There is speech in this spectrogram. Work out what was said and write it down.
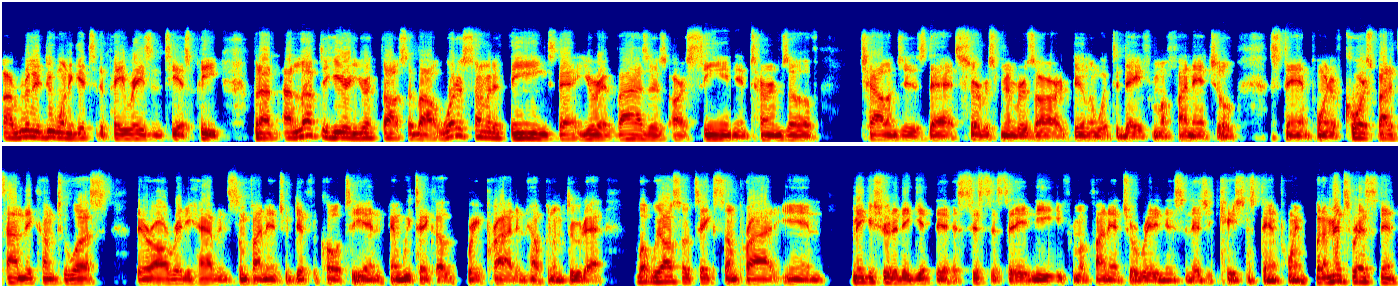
I really do want to get to the pay raise and TSP, but I'd, I'd, love to hear your thoughts about what are some of the things that your advisors are seeing in terms of challenges that service members are dealing with today from a financial standpoint. Of course, by the time they come to us, they're already having some financial difficulty, and, and we take a great pride in helping them through that. But we also take some pride in making sure that they get the assistance they need from a financial readiness and education standpoint. But I'm interested in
